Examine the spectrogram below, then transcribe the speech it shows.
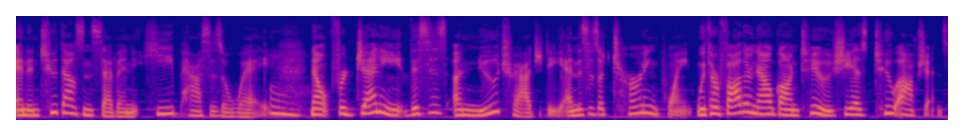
And in 2007, he passes away. Mm. Now, for Jenny, this is a new tragedy and this is a turning point. With her father now gone too, she has two options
